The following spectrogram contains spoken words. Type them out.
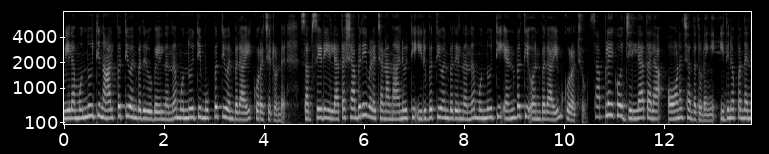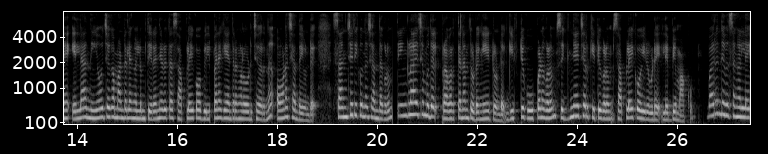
വില മുന്നൂറ്റി നാൽപ്പത്തി ഒൻപത് രൂപയിൽ നിന്ന് മുന്നൂറ്റി മുപ്പത്തി ഒൻപതായി കുറച്ചിട്ടുണ്ട്. സബ്സിഡി ഇല്ലാത്ത ശബരി വെളിച്ചെണ്ണ നാനൂറ്റി ഇരുപത്തി ഒൻപതിൽ നിന്ന് മുന്നൂറ്റി എൺപത്തി ഒൻപതായും കുറച്ചു. സപ്ലൈകോ ജില്ലാതല ഓണച്ചന്ത തുടങ്ങി. ഇതിനൊപ്പം തന്നെ എല്ലാ നിയോജക മണ്ഡലങ്ങളിലും തിരഞ്ഞെടുത്ത സപ്ലൈകോ വിൽപ്പന കേന്ദ്രങ്ങളോട് ചേർന്ന് ഓണച്ചന്തയുണ്ട്. സഞ്ചരിക്കുന്ന ചന്തകളും തിങ്കളാഴ്ച മുതൽ പ്രവർത്തനം തുടങ്ങിയിട്ടുണ്ട്. ഗിഫ്റ്റ് കൂപ്പണുകളും സിഗ്നേച്ചർ കിറ്റുകളും സപ്ലൈകോയിലൂടെ ലഭ്യമാക്കും. വരും ദിവസങ്ങളിലെ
